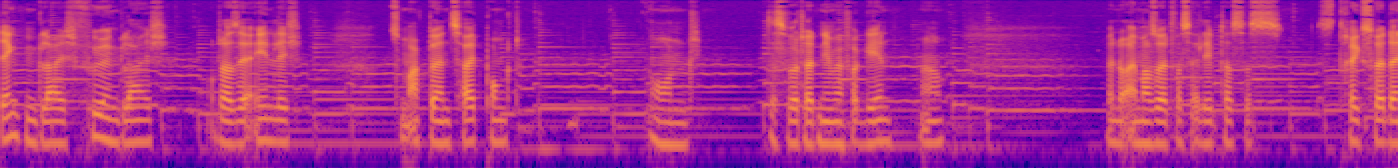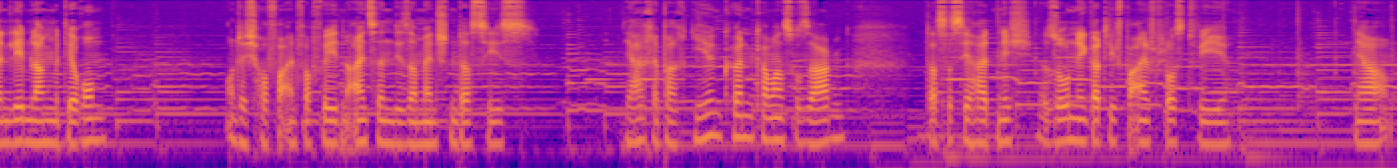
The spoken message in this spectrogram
denken gleich, fühlen gleich oder sehr ähnlich zum aktuellen Zeitpunkt. Und das wird halt nie mehr vergehen. Ja. Wenn du einmal so etwas erlebt hast, das, das trägst du ja dein Leben lang mit dir rum. Und ich hoffe einfach für jeden einzelnen dieser Menschen, dass sie es ja reparieren können, kann man so sagen. Dass es sie halt nicht so negativ beeinflusst wie ja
